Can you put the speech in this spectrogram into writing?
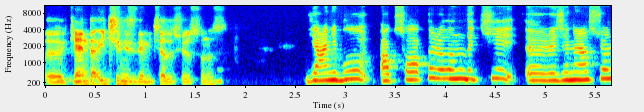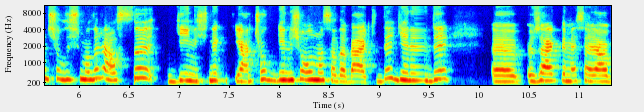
e, kendi içinizde mi çalışıyorsunuz? Yani bu aksuatlar alanındaki e, rejenerasyon çalışmaları aslında geniş. Ne, yani çok geniş olmasa da belki de gene de e, özellikle mesela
